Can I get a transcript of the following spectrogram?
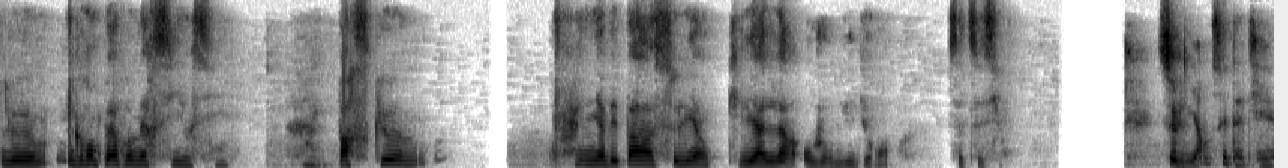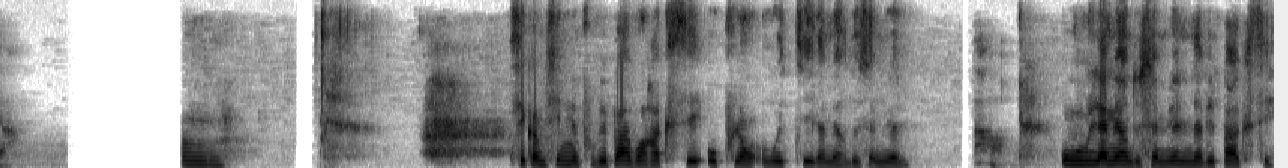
Le grand-père remercie aussi Oui. parce que il n'y avait pas ce lien qu'il y a là aujourd'hui durant cette session. Ce lien, c'est-à-dire? Hum. C'est comme s'il ne pouvait pas avoir accès au plan où était la mère de Samuel, Ah, où la mère de Samuel n'avait pas accès.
